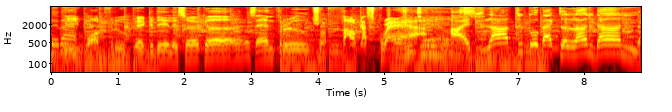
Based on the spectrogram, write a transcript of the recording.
We walked through Piccadilly Circus and through Trafalgar Square. Details. I'd love to go back to London.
